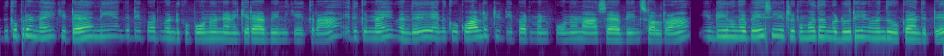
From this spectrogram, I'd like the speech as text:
அதுக்கப்புறம் நை கிட்ட நீ எந்த டிபார்ட்மெண்ட்டுக்கு போகணுன்னு நினைக்கிற? அப்படின்னு கேட்குறான் இதுக்கு நை வந்து எனக்கு குவாலிட்டி டிபார்ட்மெண்ட் போகணுன்னு ஆசை அப்படின்னு சொல்கிறான் இப்படி இவங்க பேசிகிட்டு இருக்கும்போது அங்கே டூரியன் வந்து உட்காந்துட்டு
